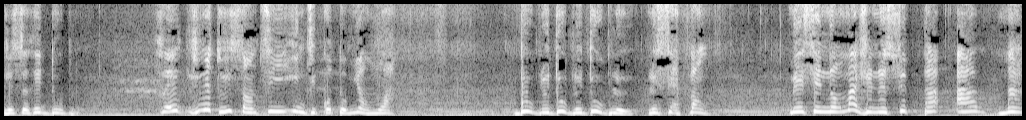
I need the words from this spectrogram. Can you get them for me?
je serai double. Je vais toujours sentir une dichotomie en moi. Double, double, double, le serpent. Mais c'est normal, je ne suis pas à ma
